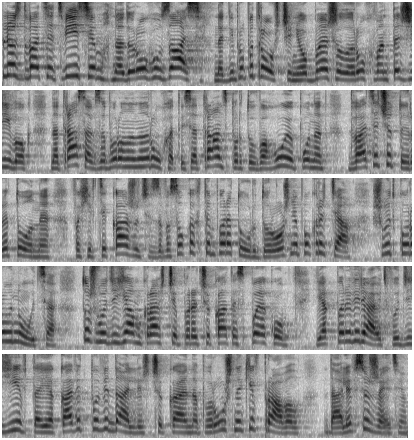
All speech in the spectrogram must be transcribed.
Плюс 28 на дорогу зась. На Дніпропетровщині обмежили рух вантажівок. На трасах заборонено рухатися транспорту вагою понад 24 тонни. Фахівці кажуть, за високих температур дорожнє покриття швидко руйнується. Тож водіям краще перечекати спеку. Як перевіряють водіїв та яка відповідальність чекає на порушників правил? Далі в сюжеті.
